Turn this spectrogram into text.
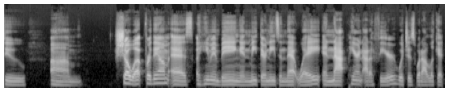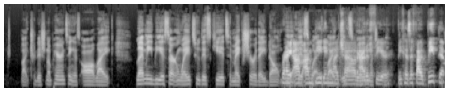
to um show up for them as a human being and meet their needs in that way and not parent out of fear, which is what I look at like traditional parenting is all like let me be a certain way to this kid to make sure they don't Right, be I'm I'm way. beating Like my child out of fear because if I beat them,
